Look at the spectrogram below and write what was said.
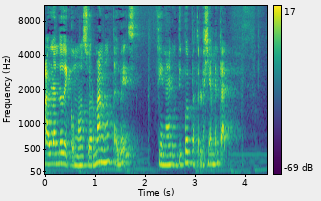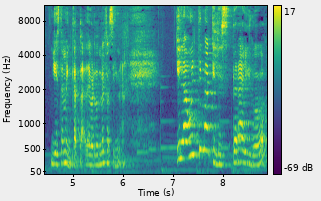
hablando de cómo su hermano, tal vez, tiene algún tipo de patología mental. Y esta me encanta, de verdad me fascina. Y la última que les traigo,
